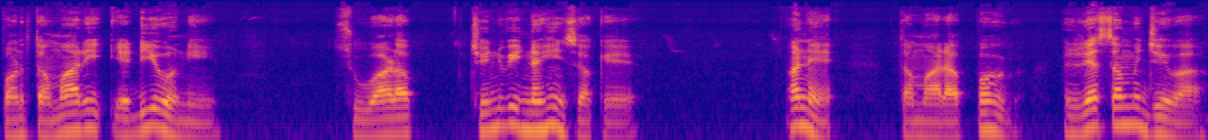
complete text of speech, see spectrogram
પણ તમારી એડીઓની સુવાળપ છીનવી નહીં શકે. અને તમારા પગ રેશમ જેવા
